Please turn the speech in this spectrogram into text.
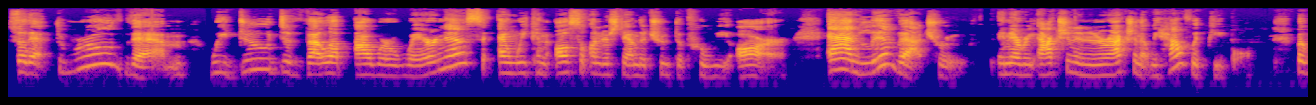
so that through them we do develop our awareness and we can also understand the truth of who we are and live that truth in every action and interaction that we have with people. But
